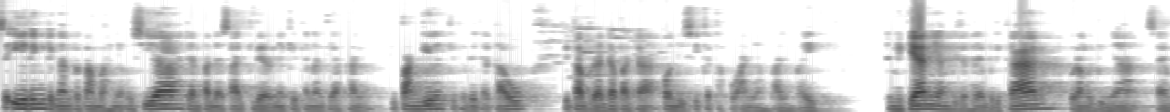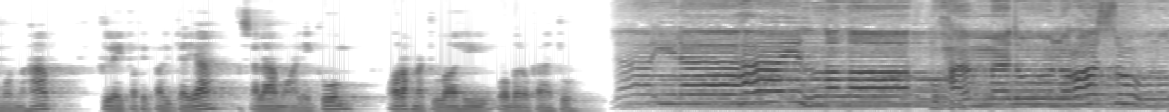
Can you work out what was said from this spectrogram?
seiring dengan bertambahnya usia dan pada saat gilirannya kita nanti akan dipanggil, kita tidak tahu kita berada pada kondisi ketakwaan yang paling baik. Demikian yang bisa saya berikan, kurang lebihnya saya mohon maaf. Bila taufik wal hidayah. Assalamualaikum warahmatullahi wabarakatuh. La ilaha illallah Muhammadun Rasulullah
